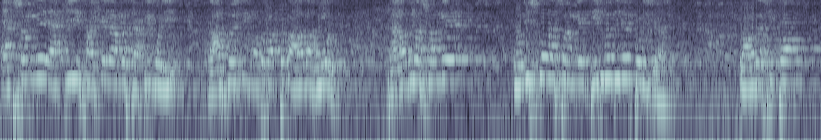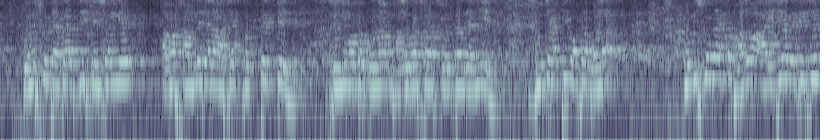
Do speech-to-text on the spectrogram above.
একসঙ্গে একই সার্কেলে আমরা চাকরি করি। রাজনৈতিক মতপার্থক্য আলাদা হলেও খেলাধুলার সঙ্গে কনিষ্কতার সঙ্গে দীর্ঘদিনের পরিচয়। তো আমাদের শিক্ষক কনিষ্ক চ্যাটার্জি সেই সঙ্গে আমার সামনে যারা আছে প্রত্যেককে শ্রেণীমতো প্রণাম, ভালোবাসা, শ্রদ্ধা জানিয়ে দু চারটি কথা বলা। কনিষ্কতা একটা ভালো আইডিয়া রেখেছেন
